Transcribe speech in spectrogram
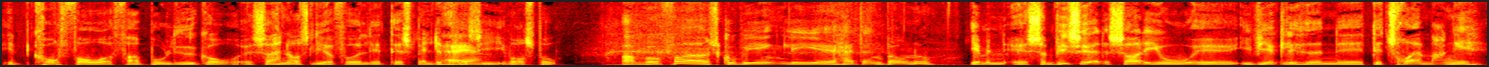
et kort forord fra Bo Lidegaard, øh, så han også lige har fået lidt øh, spalteplads Ja, ja, ja. ja. i, i vores bog. Og hvorfor skulle vi egentlig øh, have den bog nu? Jamen, øh, som vi ser det, så er det jo øh, i virkeligheden, øh, det tror jeg mange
